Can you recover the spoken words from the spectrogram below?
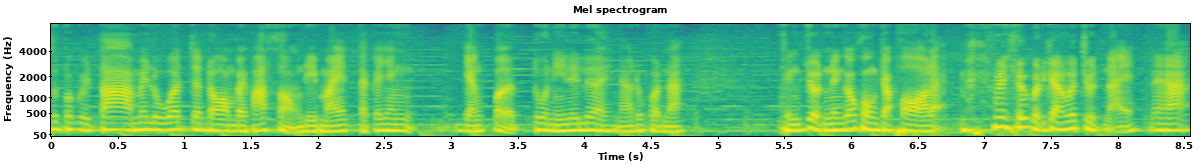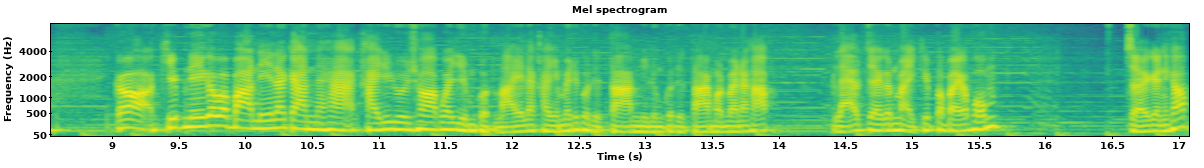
ซูเปอร์กริต้าไม่รู้ว่าจะดองไปพาร์ทสองดีไหม แต่ก็ยังยังเปิดตัวนี้เรื่อยๆนะทุกคนนะ ถึงจุดหนึ่งก็คงจะพอแหละ ไม่รู้เหมือนกันว่าจุดไหนนะฮะ ก็คลิปนี้ก็ประมาณนี้แล้วกันนะฮะ ใครที่ดูชอบก็อย่าลืมกดไลค์ และใครยังไม่ได้กดติดตามอย่าลืมกดติดตามกันไว้นะครับ แล้วเจอกันใหม่คลิปต่อไปครับผม เจอกันครับ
